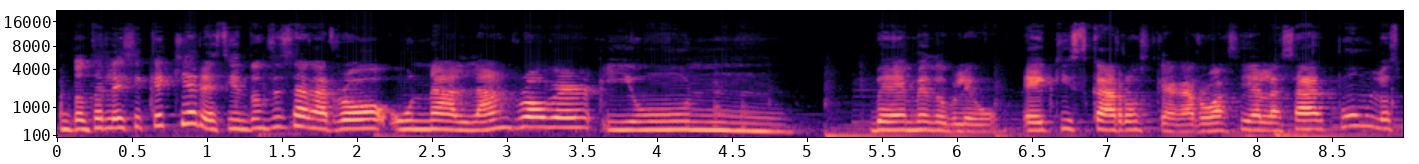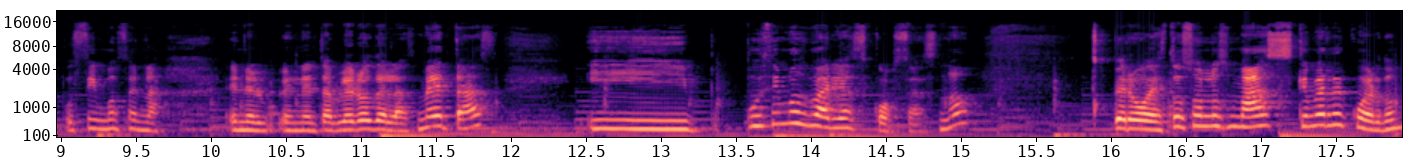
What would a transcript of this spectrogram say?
Entonces le dije, ¿qué quieres? Y entonces agarró una Land Rover y un BMW, X carros que agarró así al azar, pum, los pusimos en, la, en, el, en el tablero de las metas y pusimos varias cosas, ¿no? Pero estos son los más que me recuerdo,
